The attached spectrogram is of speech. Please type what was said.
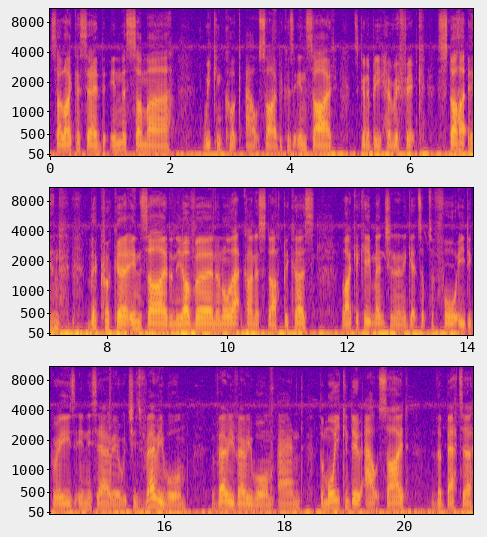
So like I said, in the summer, we can cook outside because inside it's going to be horrific starting the cooker inside and the oven and all that kind of stuff because like I keep mentioning it gets up to 40 degrees in this area which is very warm very very warm. And the more you can do outside the better.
